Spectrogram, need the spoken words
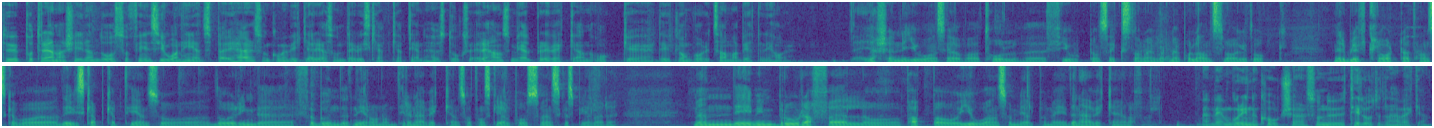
Du, på tränarsidan då så finns Johan Hedsberg här som kommer vikariera som Davis Cup-kapten i höst också. Är det han som hjälper dig i veckan och eh, det är ett långvarigt samarbete ni har? Jag känner Johan sedan jag var 12, 14, 16. Han har varit med på landslaget och när det blev klart att han ska vara Davis Cup-kapten så då ringde förbundet ner honom till den här veckan så att han ska hjälpa oss svenska spelare men det är min bror Rafael och pappa och Johan som hjälper mig den här veckan i alla fall. Men vem går in och coachar som nu är tillåtet den här veckan?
